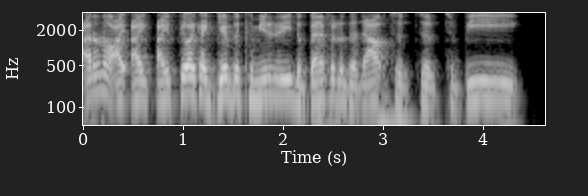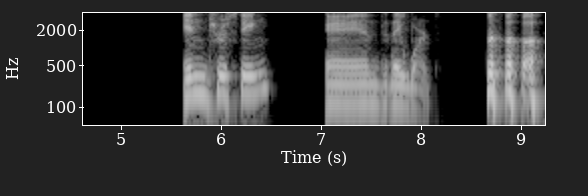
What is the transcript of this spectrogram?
I don't know. I I, I feel like I give the community the benefit of the doubt to to to be interesting, and they weren't.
